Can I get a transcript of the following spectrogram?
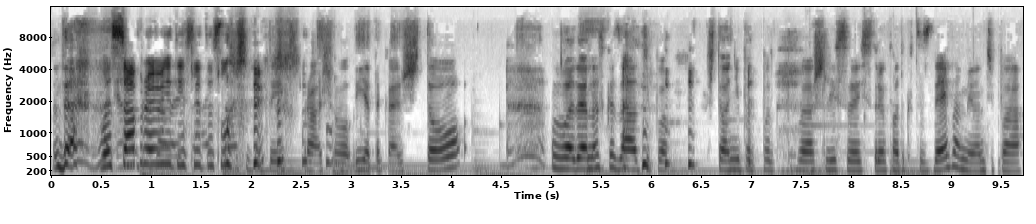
да. What's up, Равид, если ты «Айса, слушаешь?» Дэйв спрашивал, и я такая, что? Вот, и она сказала, типа, что они пошли своей сестрой фоткаться с Дэйвом, и он, типа,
